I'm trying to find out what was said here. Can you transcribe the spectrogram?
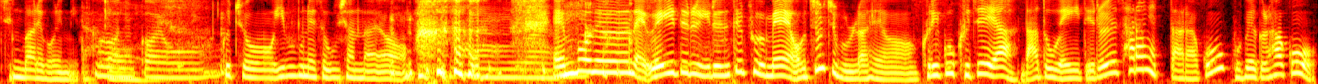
증발해 버립니다. 그러니까요. 그렇죠. 이 부분에서 우셨나요? 음, 네. 엠버는 웨이드를 잃은 슬픔에 어쩔 줄 몰라 해요. 그리고 그제야 나도 웨이드를 사랑했다라고 고백을 하고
